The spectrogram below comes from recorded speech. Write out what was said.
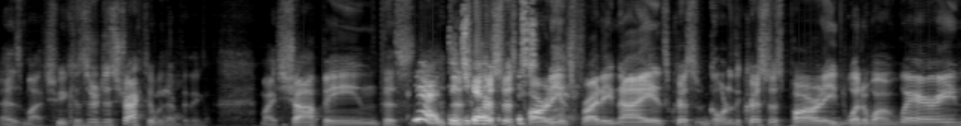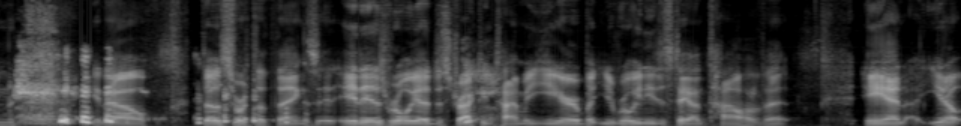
as much because they're distracted with everything my shopping. This yeah, did this you get Christmas party? It's Friday night. It's Christmas. Going to the Christmas party. What am I wearing? you know, those sorts of things. It, it is really a distracting time of year, but you really need to stay on top of it. And you know,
